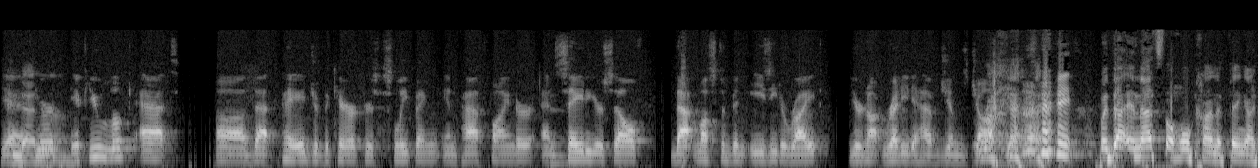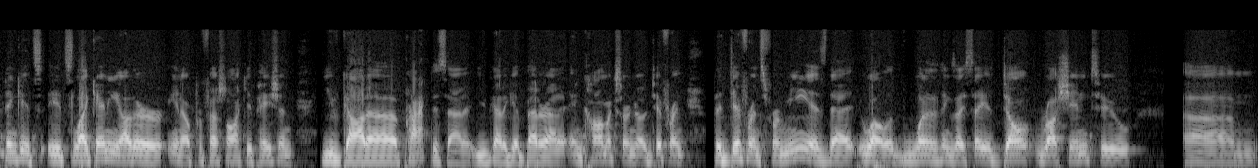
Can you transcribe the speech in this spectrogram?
Yeah, and then, if, uh, if you look at uh, that page of the characters sleeping in Pathfinder and say to yourself, that must have been easy to write, you're not ready to have Jim's job yet. Right. But that and that's the whole kind of thing. I think it's it's like any other you know professional occupation. You've got to practice at it. You've got to get better at it. And comics are no different. The difference for me is that well, one of the things I say is don't rush into um,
